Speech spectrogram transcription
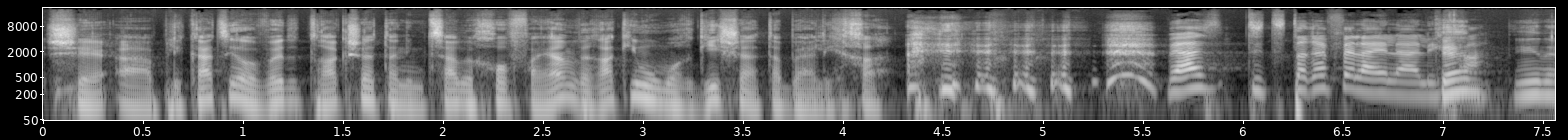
שהאפליקציה עובדת רק כשאתה נמצא בחוף הים, ורק אם הוא מרגיש שאתה בהליכה. ואז תצטרף אליי להליכה. כן, הנה,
